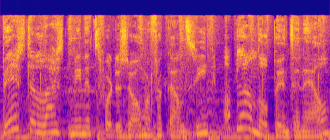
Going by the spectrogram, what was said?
beste last minutes voor de zomervakantie op landel.nl.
